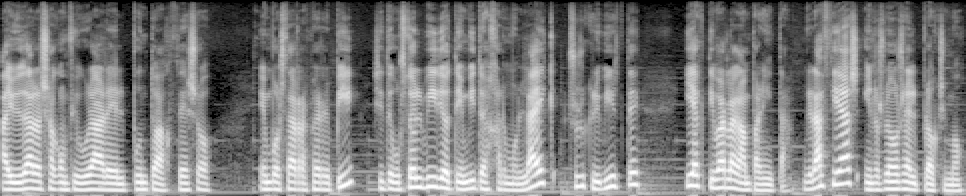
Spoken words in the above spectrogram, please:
ayudaros a configurar el punto de acceso en vuestra Raspberry Pi. Si te gustó el vídeo te invito a dejarme un like, suscribirte y activar la campanita. Gracias y nos vemos en el próximo.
